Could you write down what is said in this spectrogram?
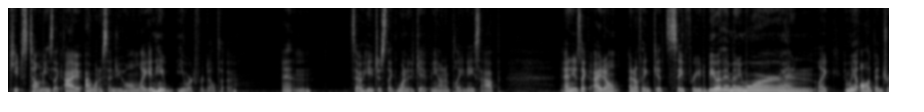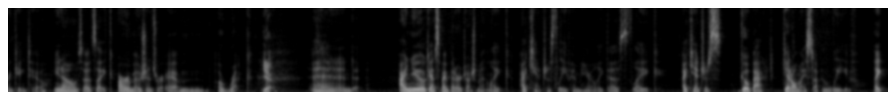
keeps telling me he's like I I want to send you home like and he he worked for Delta and so he just like wanted to get me on a plane ASAP and he was like I don't I don't think it's safe for you to be with him anymore and like and we all had been drinking too you know so it's like our emotions were um, a wreck Yeah. and I knew against my better judgment, like I can't just leave him here like this. Like I can't just go back, get all my stuff, and leave. Like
